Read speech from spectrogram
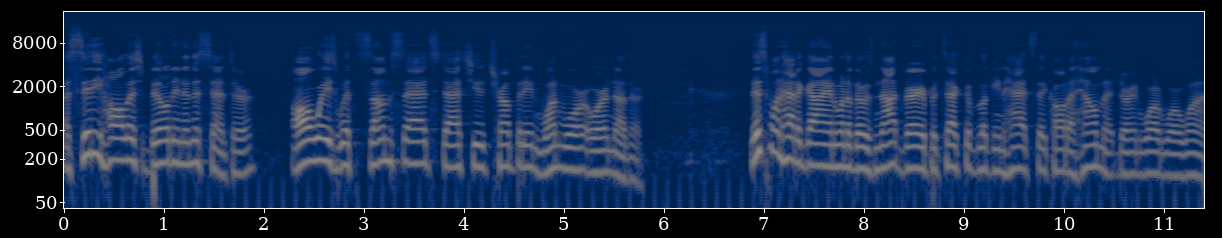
a city hallish building in the center, always with some sad statue trumpeting one war or another. This one had a guy in one of those not very protective looking hats they called a helmet during World War I.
